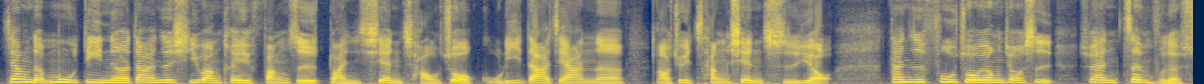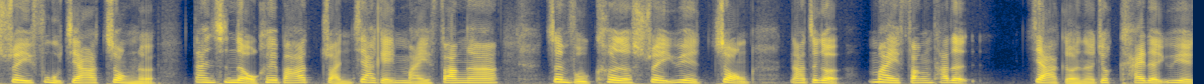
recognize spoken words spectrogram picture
这样的目的呢，当然是希望可以防止短线炒作，鼓励大家呢啊去长线持有。但是副作用就是，虽然政府的税负加重了，但是呢，我可以把它转嫁给买方啊。政府课的税越重，那这个卖方它的。价格呢就开得越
